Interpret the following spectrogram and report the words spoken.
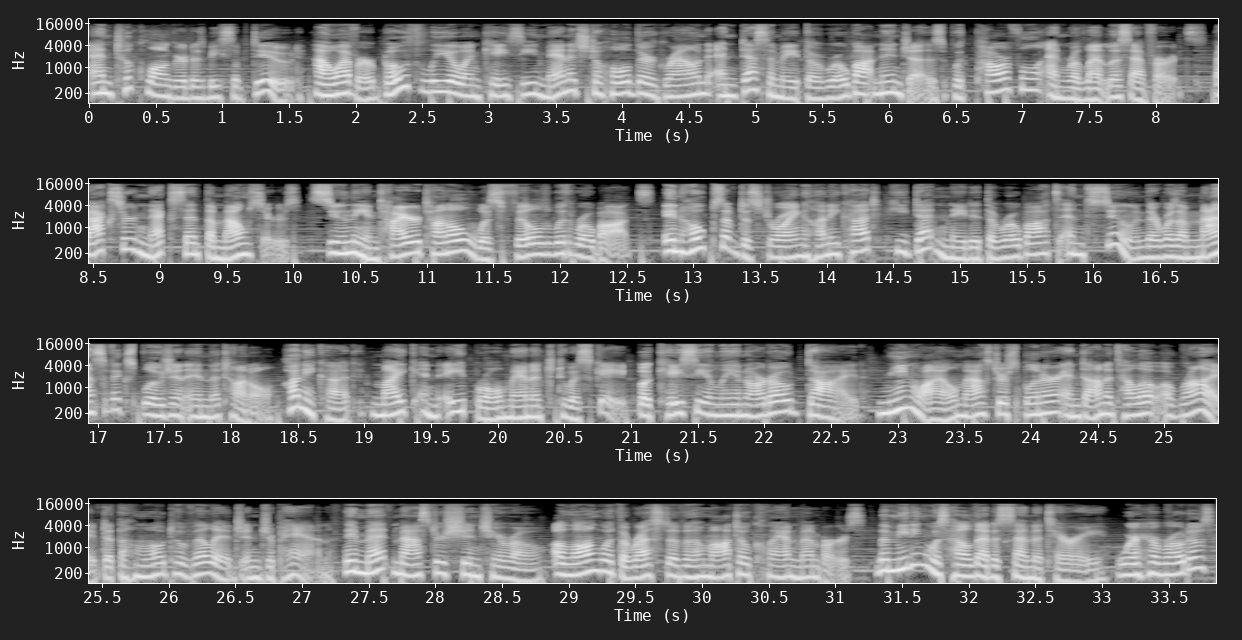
and took longer to be subdued. However, both Leo and Casey managed to hold their ground and decimate the robot ninjas with powerful and relentless efforts. Baxter next sent the Mousers, Soon the entire tunnel was filled with robots. In hopes of destroying Honeycutt, he detonated the robots and soon there was a massive explosion in the tunnel. Honeycutt, Mike, and April managed to escape, but Casey and Leonardo died. Meanwhile, Master Splinter and Donatello arrived at the Hamato village in Japan. They met Master Shinchiro, along with the rest of the Hamato clan members. The meeting was held at a cemetery, where Hiroto's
